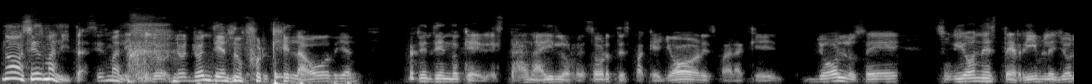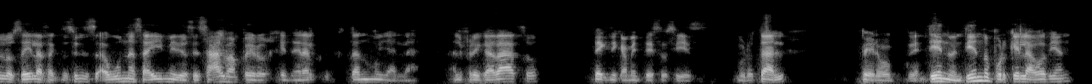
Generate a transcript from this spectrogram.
No, sí es malita, sí es malita. Yo, yo, yo entiendo por qué la odian. Yo entiendo que están ahí los resortes para que llores, para que yo lo sé. Su guion es terrible, yo lo sé. Las actuaciones, algunas ahí medio se salvan, pero en general están muy a al fregadazo. Técnicamente eso sí es brutal. Pero entiendo, entiendo por qué la odian.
